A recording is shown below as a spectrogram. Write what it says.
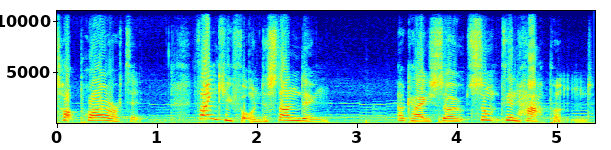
Top priority. Thank you for understanding. Okay, so something happened.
